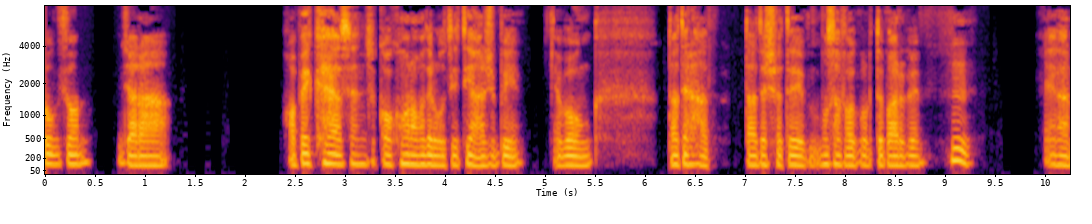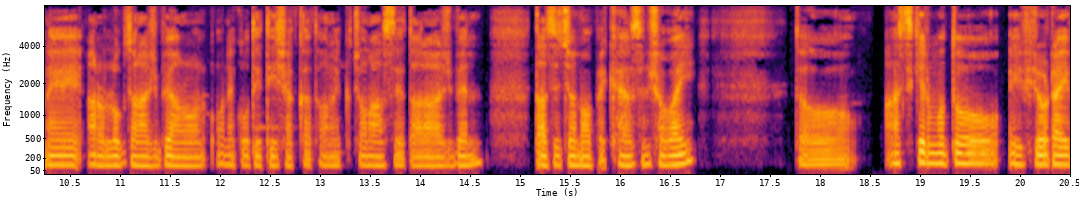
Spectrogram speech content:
লোকজন যারা অপেক্ষায় আছেন যে কখন আমাদের অতিথি আসবে এবং তাদের হাত, তাদের সাথে মুসাফা করতে পারবে। হুম, এখানে আরও লোকজন আসবে, আরও অনেক অতিথি সাক্ষাৎ, অনেকজন আছে, তারা আসবেন, তাদের জন্য অপেক্ষায় আছেন সবাই। তো আজকের মতো এই ভিডিওটা এই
